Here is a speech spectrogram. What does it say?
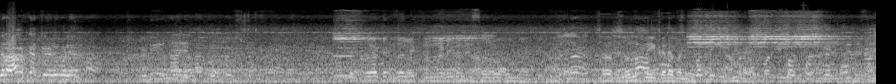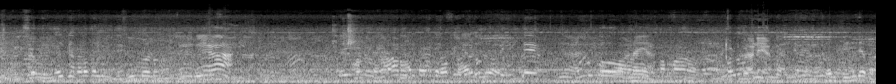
ಗ್ರಾಹಕ ಚಳುವಳಿ ಇಡೀ ನಾಡಿನ ಸರ್ ಸ್ವಲ್ಪ ಈ ಕಡೆ ಬನ್ನಿ. ನಮ್ಮ ಹಿಂದೆ ಬಾ.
